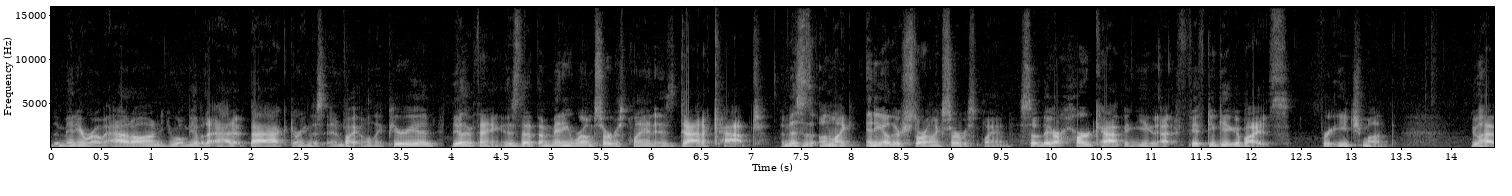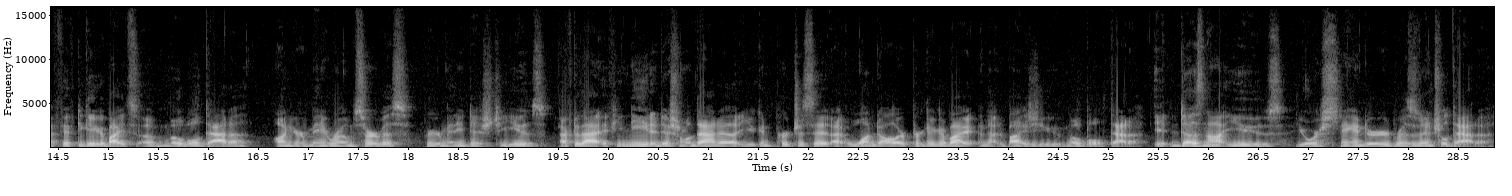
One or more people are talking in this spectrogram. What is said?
the Mini Roam add-on, you won't be able to add it back during this invite only period. The other thing is that the Mini Roam service plan is data capped. And this is unlike any other Starlink service plan. So they are hard capping you at 50 gigabytes for each month. You'll have 50 gigabytes of mobile data on your mini roam service for your mini dish to use. After that, if you need additional data, you can purchase it at $1 per gigabyte and that buys you mobile data. It does not use your standard residential data.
